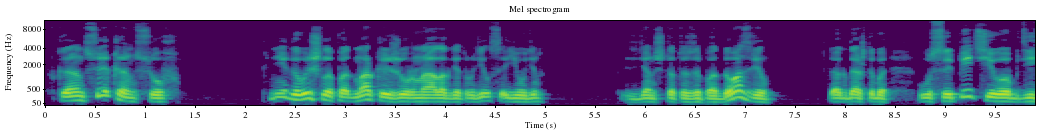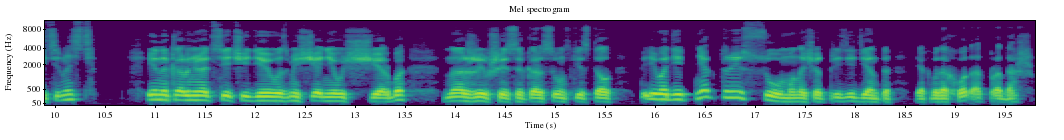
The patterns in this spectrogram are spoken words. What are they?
В конце концов, книга вышла под маркой журнала, где трудился Юдин. Президент что-то заподозрил, тогда, чтобы усыпить его бдительность и на корню отсечь идею возмещения ущерба, нажившийся Корсунский стал переводить некоторые суммы на счет президента, якобы дохода от продаж.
